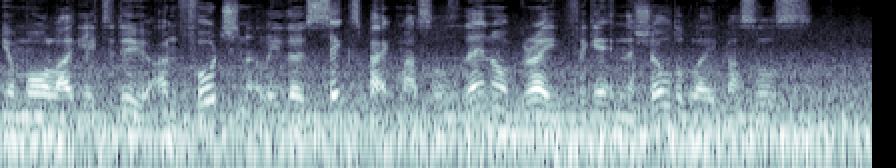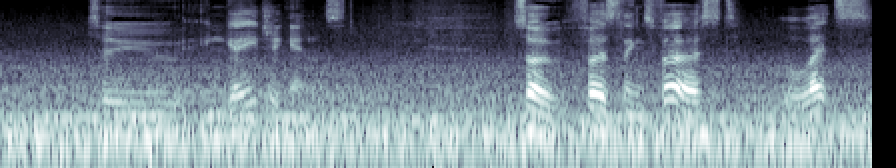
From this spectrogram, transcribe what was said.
you're more likely to do. Unfortunately, those six pack muscles, they're not great for getting the shoulder blade muscles to engage against. So, first things first, let's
